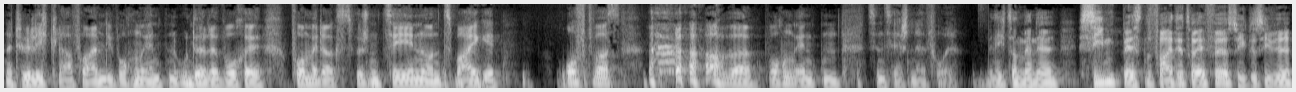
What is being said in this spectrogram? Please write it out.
Natürlich, klar, vor allem die Wochenenden unter der Woche, vormittags zwischen 10 und 2 geht oft was, aber Wochenenden sind sehr schnell voll. Wenn ich dann meine sieben besten Freunde treffe, also inklusive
